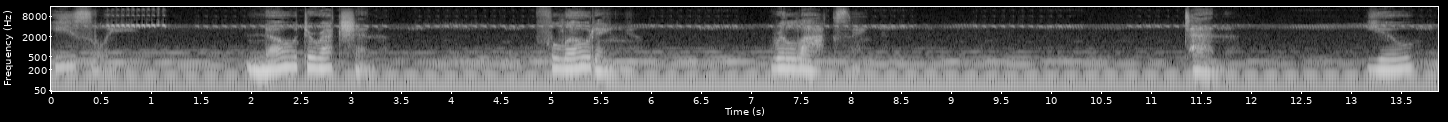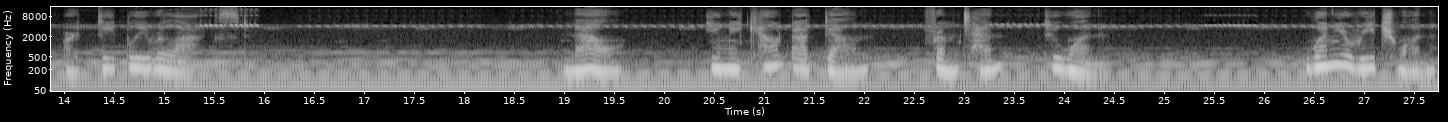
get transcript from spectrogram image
easily no direction, floating, relaxing. 10. You are deeply relaxed. Now, you may count back down from 10 to 1. When you reach 1,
